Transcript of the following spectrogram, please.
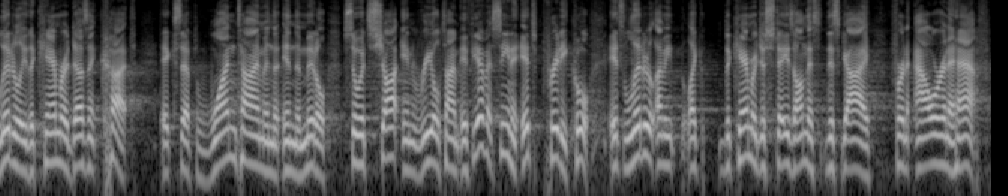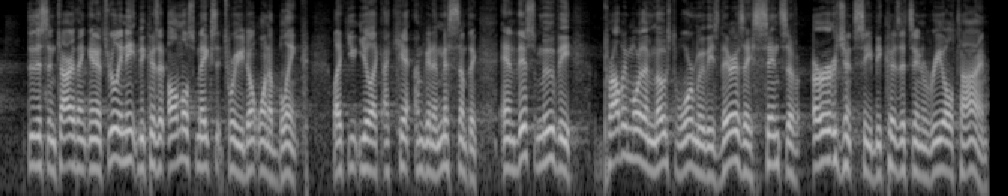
Literally, the camera doesn't cut except one time in the in the middle so it's shot in real time if you haven't seen it it's pretty cool it's literally i mean like the camera just stays on this this guy for an hour and a half through this entire thing and it's really neat because it almost makes it to where you don't want to blink like you, you're like i can't i'm going to miss something and this movie probably more than most war movies, there is a sense of urgency because it's in real time.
